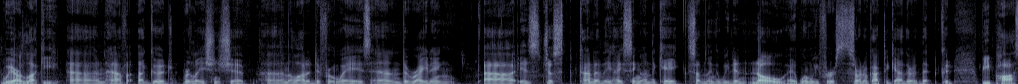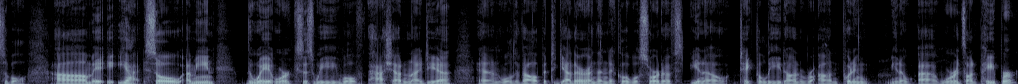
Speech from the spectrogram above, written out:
we are lucky uh, and have a good relationship uh, in a lot of different ways, and the writing uh, is just kind of the icing on the cake. Something that we didn't know when we first sort of got together that could be possible. Um, it, it- yeah, so I mean. The way it works is we will hash out an idea and we'll develop it together, and then Nicola will sort of, you know, take the lead on on putting, you know, uh, words on paper,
